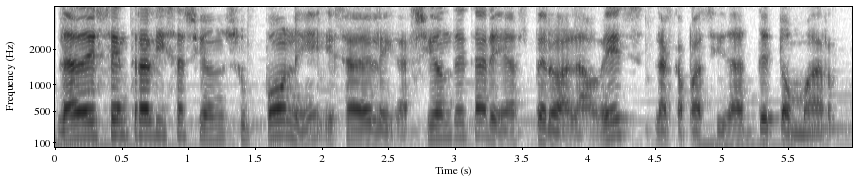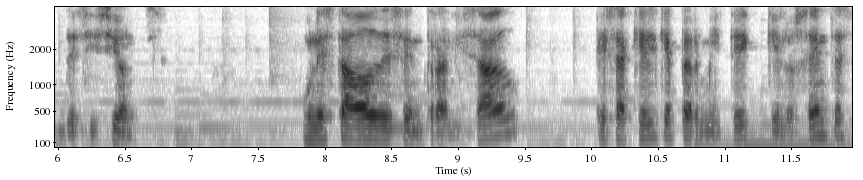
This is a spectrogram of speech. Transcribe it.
la descentralización supone esa delegación de tareas, pero a la vez la capacidad de tomar decisiones. Un Estado descentralizado es aquel que permite que los entes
